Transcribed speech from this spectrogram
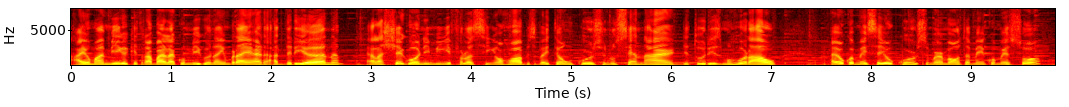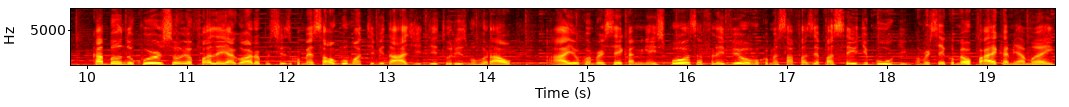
Aí uma amiga que trabalha comigo na Embraer, Adriana, ela chegou em mim e falou assim, ô oh, Robson, vai ter um curso no Senar de turismo rural. Aí eu comecei o curso, meu irmão também começou, Acabando o curso, eu falei, agora eu preciso começar alguma atividade de turismo rural. Aí eu conversei com a minha esposa, falei, viu, eu vou começar a fazer passeio de bug. Conversei com meu pai, com a minha mãe,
